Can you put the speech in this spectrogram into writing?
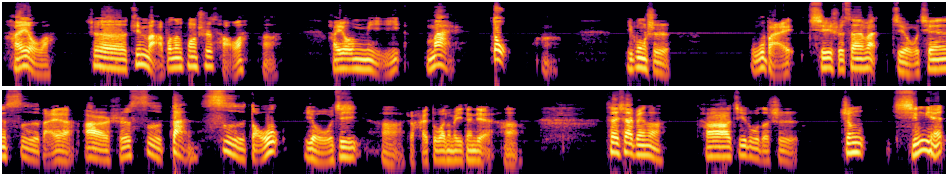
还有啊，这军马不能光吃草啊啊，还有米麦豆啊，一共是。五百七十三万九千四百二十四担四斗有机啊，这还多那么一点点啊。在下边呢，他记录的是征行盐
